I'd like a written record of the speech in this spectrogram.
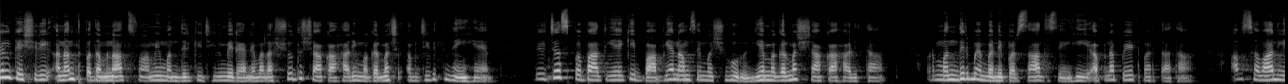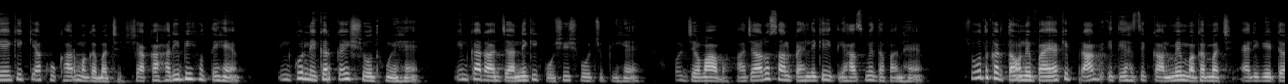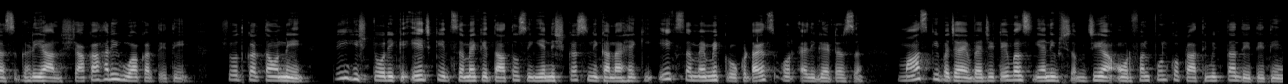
केरल के श्री अनंत पद्मनाथ स्वामी मंदिर की झील में रहने वाला शुद्ध शाकाहारी मगरमच्छ अब जीवित नहीं है। दिलचस्प बात यह है कि बाबिया नाम से मशहूर यह मगरमच्छ शाकाहारी था और मंदिर में बने प्रसाद से ही अपना पेट भरता था। अब सवाल यह है कि क्या खुखार मगरमच्छ शाकाहारी भी होते हैं? इनको लेकर कई शोध हुए हैं। इनका राज जानने की कोशिश हो चुकी है और जवाब हज़ारों साल पहले के इतिहास में दफन है। शोधकर्ताओं ने पाया कि प्राग ऐतिहासिक काल में मगरमच्छ, एलिगेटर्स, घड़ियाल शाकाहारी हुआ करते थे। शोधकर्ताओं ने प्री हिस्टोरिक एज के समय के दांतों से यह निष्कर्ष निकाला है कि एक समय में क्रोकोडाइल्स और एलिगेटर्स मांस की बजाय वेजिटेबल्स यानी सब्ज़ियाँ और फल फूल को प्राथमिकता देते थे।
